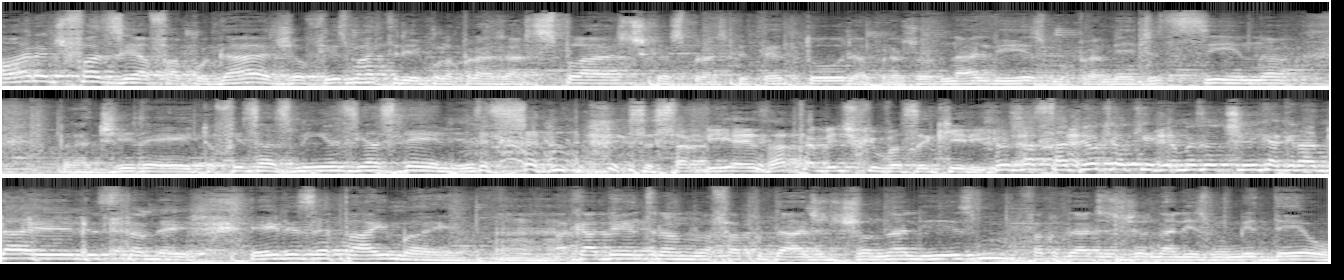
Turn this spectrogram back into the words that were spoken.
hora de fazer a faculdade, eu fiz matrícula para as artes plásticas, para arquitetura, para jornalismo, para medicina, para direito. Eu fiz as minhas e as deles. você sabia exatamente o que você queria. Eu já sabia o que eu queria, mas eu tinha que agradar eles também. Eles é pai e mãe. Uhum. Acabei entrando na faculdade de jornalismo. A faculdade de jornalismo me deu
